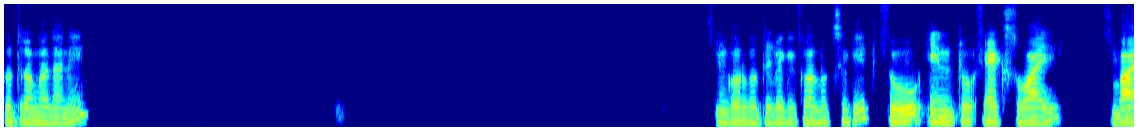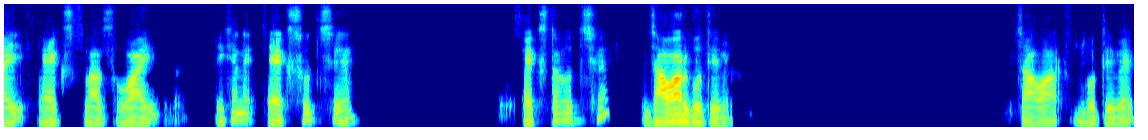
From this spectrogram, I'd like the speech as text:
সূত্র আমরা জানি গড় গতিবেগ ইকুয়াল হচ্ছে কি two into x y by x plus y এখানে এক্স হচ্ছে এক্সটা হচ্ছে যাওয়ার গতিবেগ। যাওয়ার গতিবেগ।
